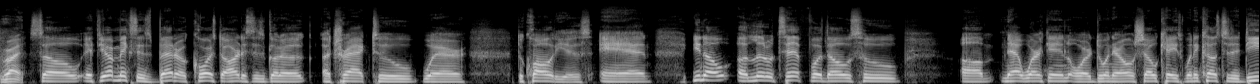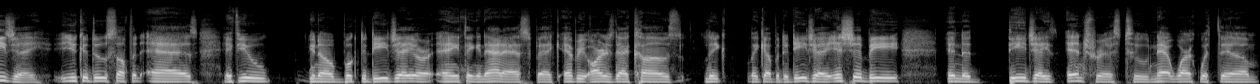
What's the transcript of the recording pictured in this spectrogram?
Right. So if your mix is better, of course, the artist is going to attract to where the quality is. And, you know, a little tip for those who um, networking or doing their own showcase, when it comes to the DJ, you could do something as if you, you know, book the DJ or anything in that aspect, every artist that comes link, link up with the DJ, it should be in the DJ's interest to network with them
